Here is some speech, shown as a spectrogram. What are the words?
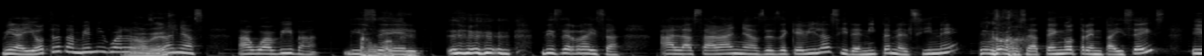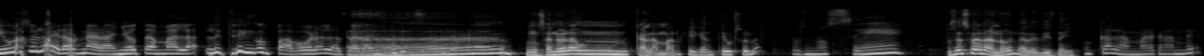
Mira, y otra también igual a, A las ver. arañas. Agua viva, dice Agua el, dice Raiza. A las arañas, desde que vi la sirenita en el cine, o sea, tengo 36, y Úrsula era una arañota mala, le tengo pavor a las arañas. Ah, o sea, ¿no era un calamar gigante, Úrsula? Pues no sé, Pues eso era, ¿no? La de Disney. un calamar grande.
